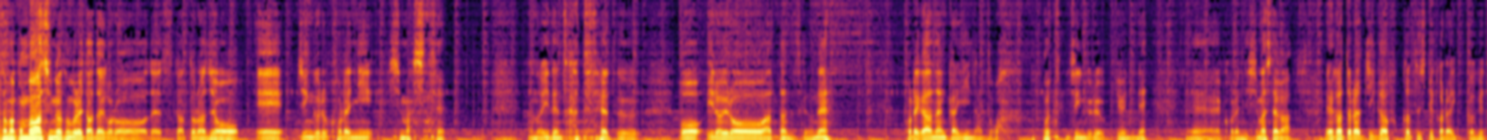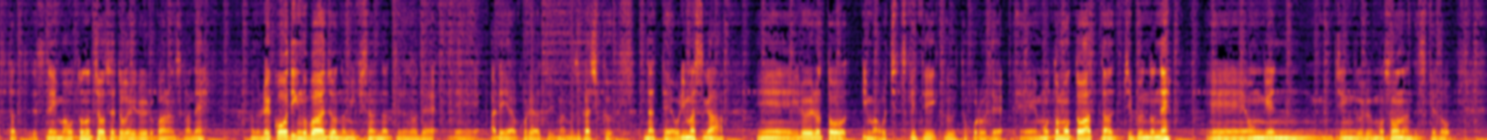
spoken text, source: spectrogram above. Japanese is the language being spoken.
皆様こんばんは、シンガーソングライター大五郎です。ガットラジオ、えー、ジングルこれにしまして、あの、以前使ってたやつをいろいろあったんですけどね、これがなんかいいなと。思ってジングルを急にね、えー、これにしましたが、えー、ガトラジが復活してから1ヶ月経ってですね、今音の調整とかいろいろバランスがね、あのレコーディングバージョンのミキサーになってるので、えー、あれやこれやと今難しくなっておりますが、えー、いろいろと今落ち着けていくところで、えー、もともとあった自分のね、えー、音源ジングルもそうなんですけど、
